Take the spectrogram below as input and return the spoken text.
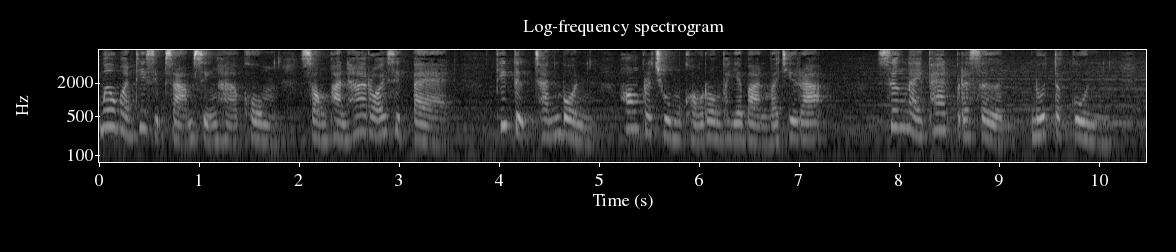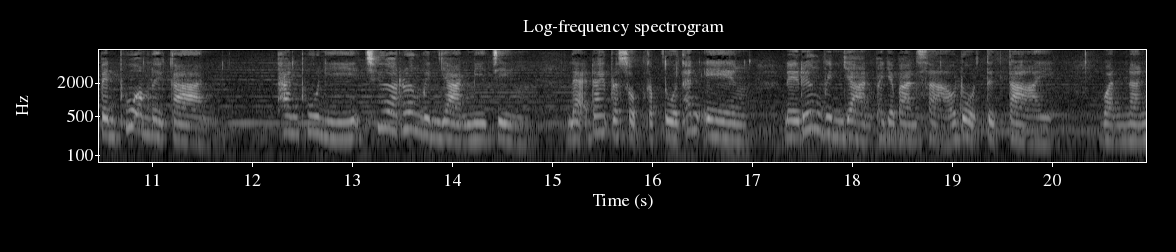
เมื่อวันที่ 13 สิงหาคม 2518 ที่ตึกชั้นบนห้องประชุมของโรงพยาบาลวชิระ ซึ่งนายแพทย์ประเสริฐ นุตตกุล เป็นผู้อำนวยการ ท่านผู้นี้เชื่อเรื่องวิญญาณมีจริง และได้ประสบกับตัวท่านเอง ในเรื่องวิญญาณพยาบาลสาวโดดตึกตาย วันนั้น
